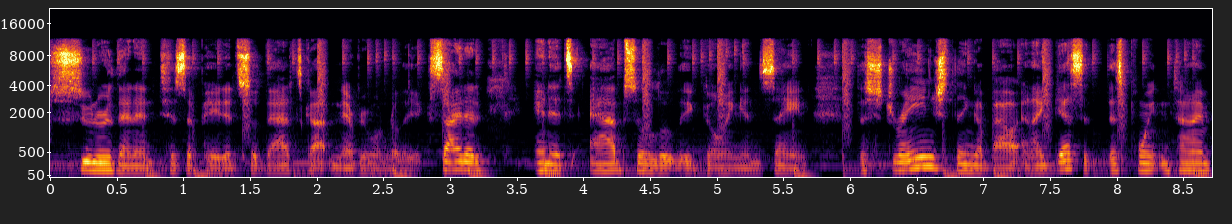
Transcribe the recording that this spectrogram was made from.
sooner than anticipated, so that's gotten everyone really excited, and it's absolutely going insane. The strange thing about, and I guess at this point in time,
